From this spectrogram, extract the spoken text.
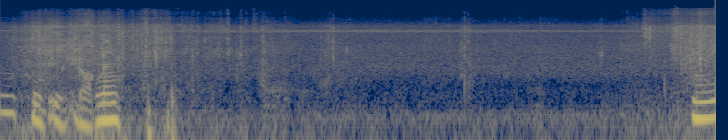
นี่อีกดอกหนึ่งอืม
